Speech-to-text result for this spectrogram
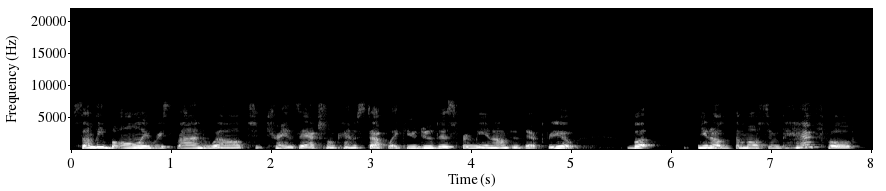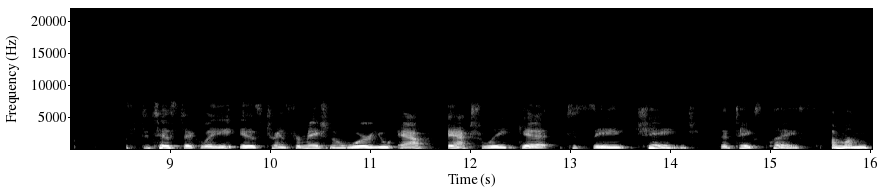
some people only respond well to transactional kind of stuff, like you do this for me and I'll do that for you. But, you know, the most impactful statistically is transformational, where you ap- actually get to see change that takes place among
